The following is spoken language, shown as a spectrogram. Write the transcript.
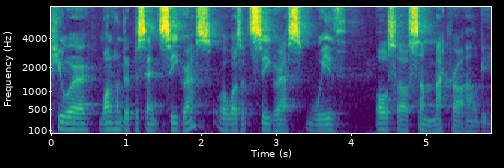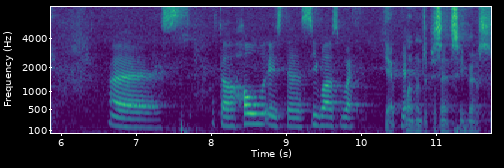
pure 100% seagrass or was it seagrass with also some macroalgae? Uh, s- the whole is the seagrass west. Yeah, Yeah. 100% seagrass.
